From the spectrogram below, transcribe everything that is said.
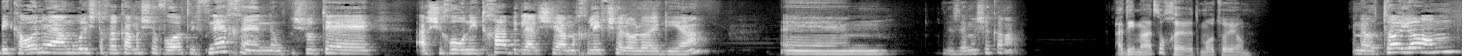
בעיקרון הוא היה אמור להשתחרר כמה שבועות לפני כן, הוא פשוט, אה, השחרור נדחה בגלל שהמחליף שלו לא הגיע. אה, וזה מה שקרה. עדי, מה את זוכרת מאותו יום? מאותו יום,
